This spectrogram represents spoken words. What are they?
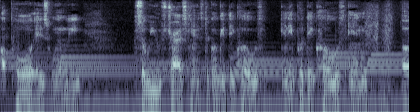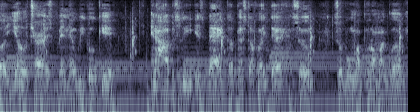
A pull is when we so we use trash cans to go get their clothes, and they put their clothes in a yellow trash bin, that we go get. And obviously it's bagged up and stuff like that. So so boom, I put on my gloves.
